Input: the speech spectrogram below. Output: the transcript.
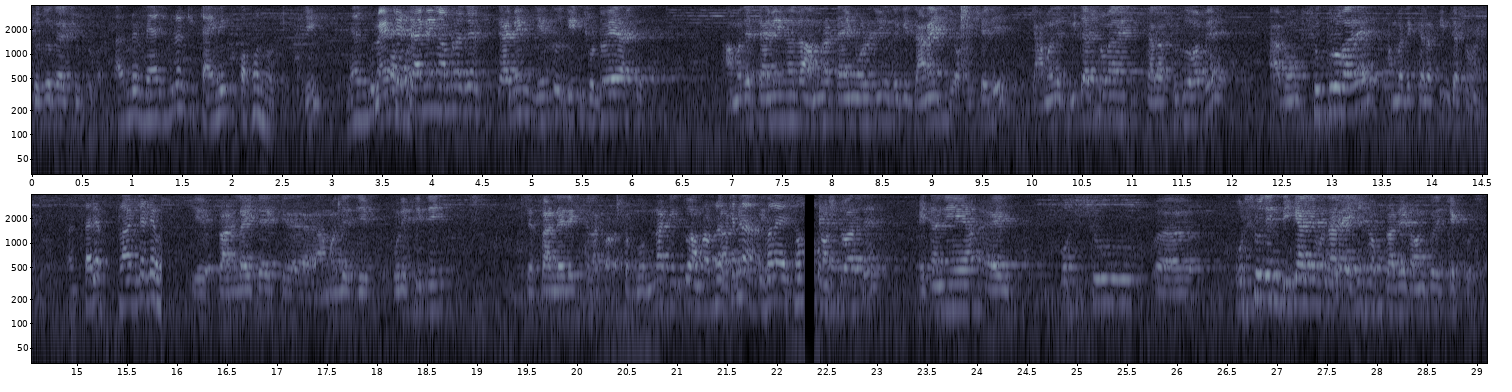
চোদ্দ তারিখ শুক্রবার। আর ম্যাচগুলোর কি টাইমিং কখন ম্যাচগুলো ম্যাচের টাইমিং আমাদের টাইমিং যেহেতু দিন ছোট হয়ে আসতেছে আমাদের টাইমিং হলো আমরা টাইম অলরেডি ওদেরকে জানাইছি অফিসিয়ালি যে আমাদের দুইটার সময় খেলা শুরু হবে এবং শুক্রবারে আমাদের খেলা তিনটার সময়। তাহলে ফ্লাড ডেটে যে ফ্লাড লাইটে আমাদের যে পরিস্থিতি সে ফ্লাড লাইটে খেলা করা সম্ভব না কিন্তু আমরা মানে নষ্ট আছে। এটা নিয়ে এই পরশু পরশু দিন বিকালে ওনারা এসে সব ফ্লাড লাইট অন করে চেক করছে।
